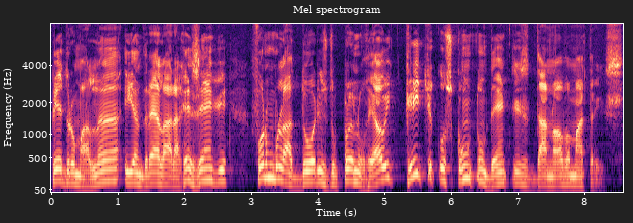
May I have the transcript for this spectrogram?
Pedro Malan e André Lara Rezende, formuladores do Plano Real e críticos contundentes da nova matriz.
